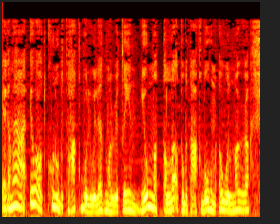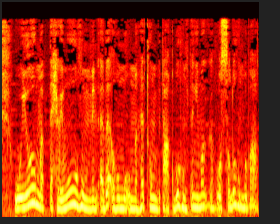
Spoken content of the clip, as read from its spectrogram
يا جماعة اوعوا تكونوا بتعاقبوا الولاد مرتين. يوم ما اتطلقتوا بتعاقبوهم أول مرة ويوم ما بتحرموهم من أبائهم وأمهاتهم بتعاقبوهم تاني مرة وصلوهم ببعض.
